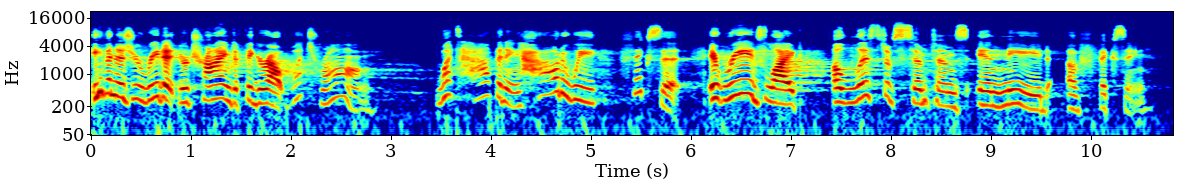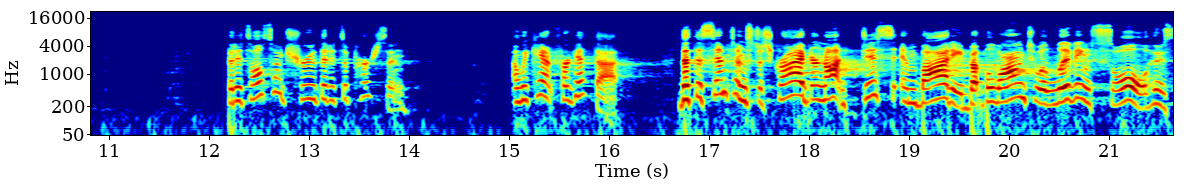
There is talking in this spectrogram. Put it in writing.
even as you read it, you're trying to figure out what's wrong? What's happening? How do we fix it? It reads like a list of symptoms in need of fixing. But it's also true that it's a person. And we can't forget that. That the symptoms described are not disembodied, but belong to a living soul whose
